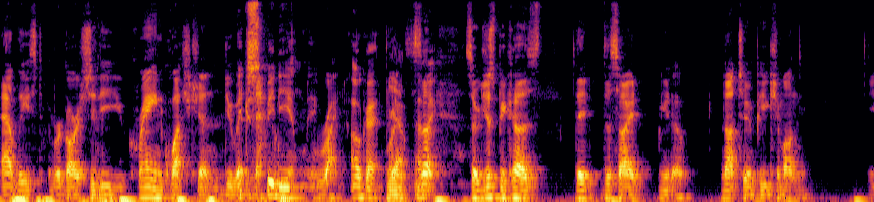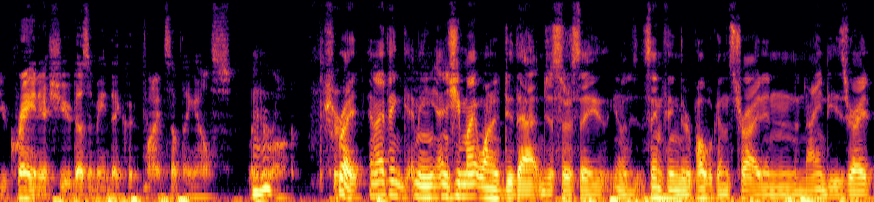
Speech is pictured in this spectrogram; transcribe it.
at least in regards to the Ukraine question, do it now. Expediently. Right. Okay. Yeah. So, so just because they decide, you know, not to impeach him on Ukraine issue doesn't mean they couldn't find something else later Mhm. on. Right. And I think, I mean, and she might want to do that and just sort of say, you know, same thing the Republicans tried in the 90s, right?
